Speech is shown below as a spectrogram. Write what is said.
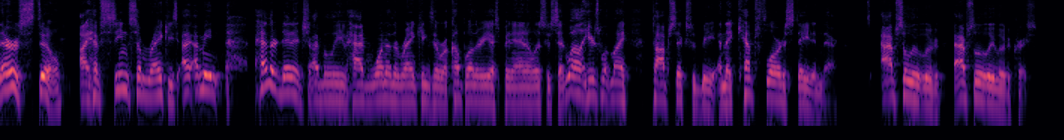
there are still, I have seen some rankings. I, I, mean, Heather Dinich, I believe, had one of the rankings. There were a couple other ESPN analysts who said, "Well, here's what my top six would be," and they kept Florida State in there. It's absolute ludic- absolutely ludicrous.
